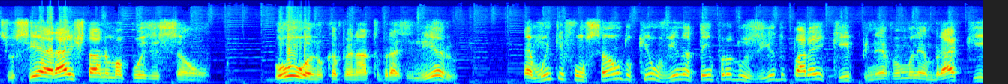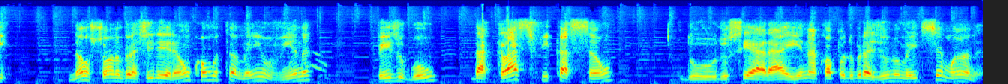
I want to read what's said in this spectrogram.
Se o Ceará está numa posição boa no Campeonato Brasileiro, é muito em função do que o Vina tem produzido para a equipe, né? Vamos lembrar aqui, não só no Brasileirão, como também o Vina fez o gol da classificação do, do Ceará aí na Copa do Brasil no meio de semana,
